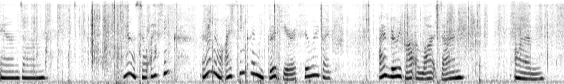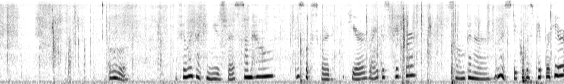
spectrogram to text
And, um, yeah, so I think, I don't know, I think I'm good here. I feel like I've I really got a lot done. Um, oh, I feel like I can use this somehow. This looks good here, right? This paper. So I'm gonna, I'm gonna staple this paper here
